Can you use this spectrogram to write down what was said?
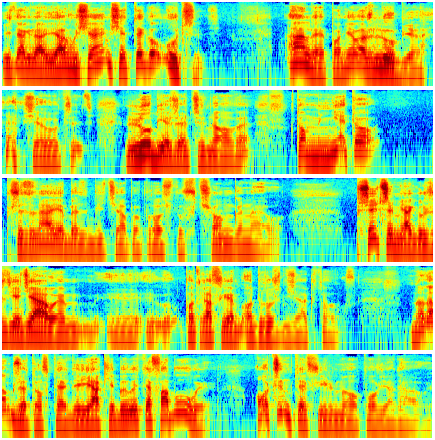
i tak dalej. Ja musiałem się tego uczyć. Ale ponieważ lubię się uczyć, lubię rzeczy nowe, to mnie to, przyznaję bez bicia, po prostu wciągnęło. Przy czym, jak już wiedziałem, yy, potrafiłem odróżnić aktorów. No dobrze, to wtedy jakie były te fabuły? O czym te filmy opowiadały?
